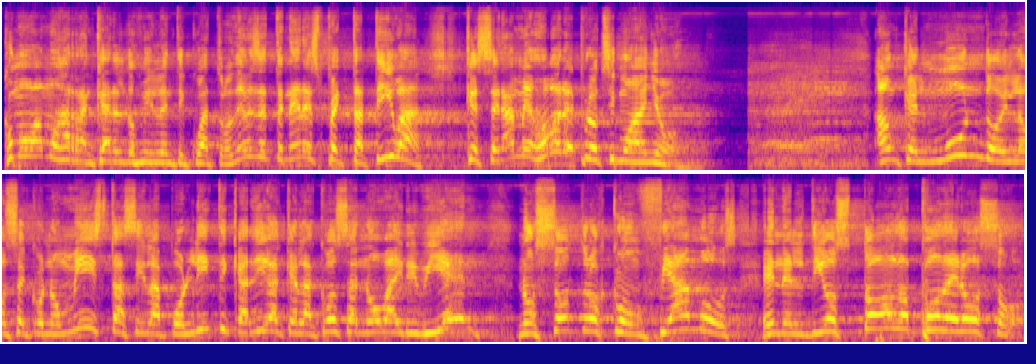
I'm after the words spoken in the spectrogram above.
¿Cómo vamos a arrancar el 2024? Debes de tener expectativa que será mejor el próximo año. Aunque el mundo y los economistas y la política digan que la cosa no va a ir bien, nosotros confiamos en el Dios Todopoderoso.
